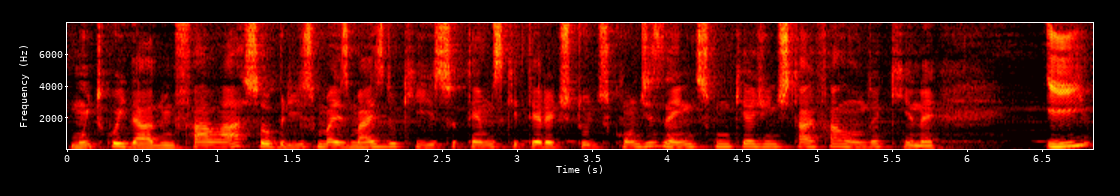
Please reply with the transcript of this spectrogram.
muito cuidado em falar sobre isso, mas mais do que isso, temos que ter atitudes condizentes com o que a gente está falando aqui, né? E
